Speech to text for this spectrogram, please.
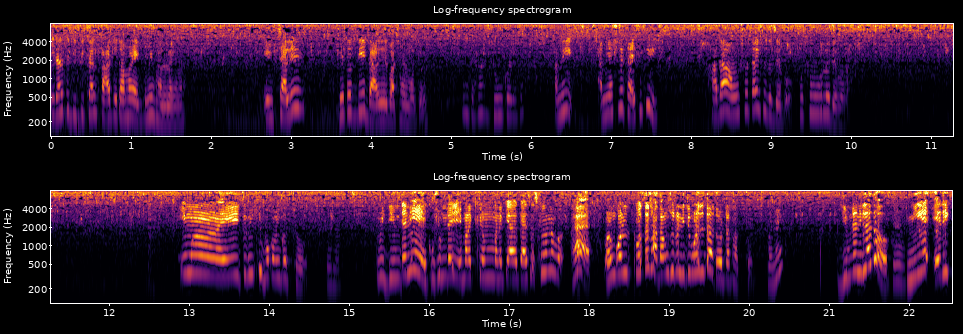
এটা হচ্ছে ডিপিক্যাল কাজ এটা আমার একদমই ভালো লাগে না। এই চালের ভেতর দিয়ে ডালের বাছার মতন। দেখা জুম করে আমি আমি আসলে চাইছি কি সাদা অংশটাই শুধু দেবো কুসুমগুলো দেবো না। ইমা এই তুমি কি বোকামি করছ? তুমি ডিমটা নিয়ে কুসুমটা মানে মানে ক্যাসেস খেলে না? হ্যাঁ ওরকম করলে প্রত্যেক সাদা অংশটা নিচে পড়ে দিতে ওটা থাকতো। মানে ডিমটা নিলে তো নিয়ে এদিক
